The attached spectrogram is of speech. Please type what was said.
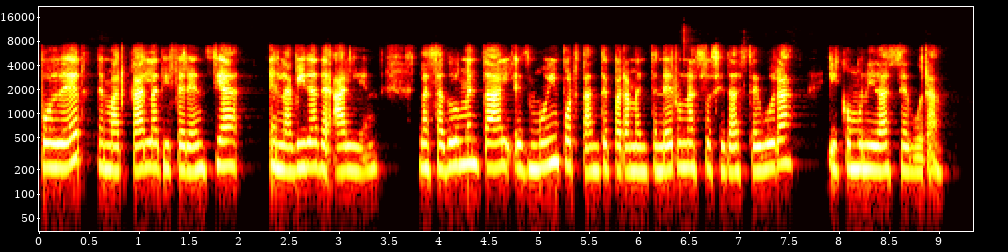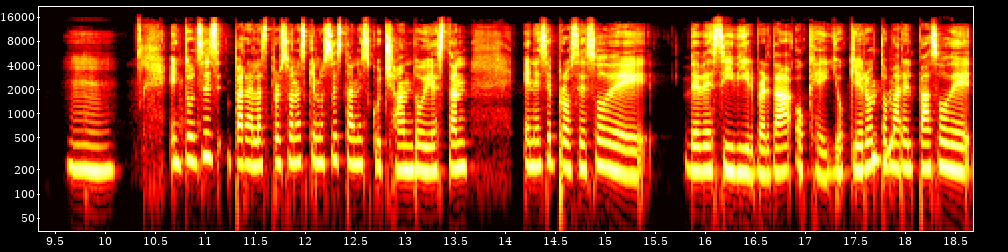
poder de marcar la diferencia en la vida de alguien. La salud mental es muy importante para mantener una sociedad segura y comunidad segura. Mm. Entonces, para las personas que nos están escuchando y están en ese proceso de, decidir, ¿verdad? Ok, yo quiero tomar el paso de,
